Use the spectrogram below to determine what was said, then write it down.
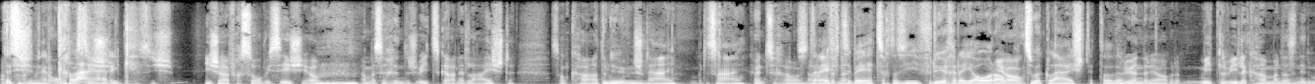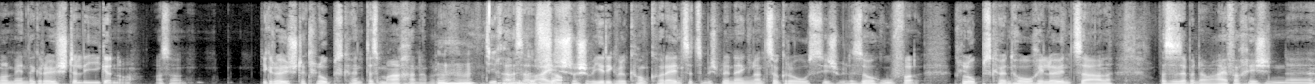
Das ist eine Oh, Erklärung. ist, das ist, ist einfach so, wie es ist, ja. Mhm. Kann man sich in der Schweiz gar nicht leisten, so einen Kader Nicht mehr, nein. Aber das Nein. könnte sich auch Also der anderen- FCB hat sich das in früheren Jahren Ja. ab und zu geleistet, oder? Früher, ja, aber mittlerweile kann man das nicht mal mehr in der grössten Liga noch. Also die grössten Clubs können das machen, aber Mhm, können das allein schon. ist schon schwierig, weil die Konkurrenz zum Beispiel in England so groß ist, weil so Haufen Clubs können hohe Löhne zahlen, dass es eben auch einfach ist, in, äh,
